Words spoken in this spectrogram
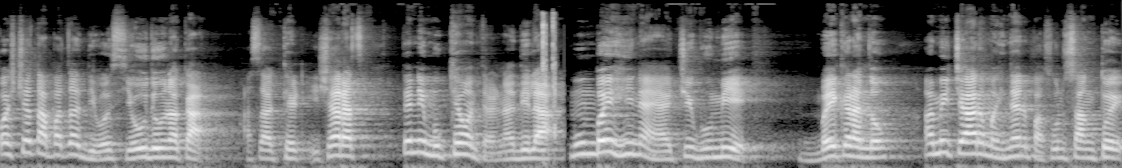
पश्चातापाचा दिवस येऊ देऊ नका असा थेट इशाराच त्यांनी मुख्यमंत्र्यांना दिला. मुंबई ही न्यायाची भूमी आहे. मुंबईकरांनो आम्ही चार महिन्यांपासून सांगतोय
